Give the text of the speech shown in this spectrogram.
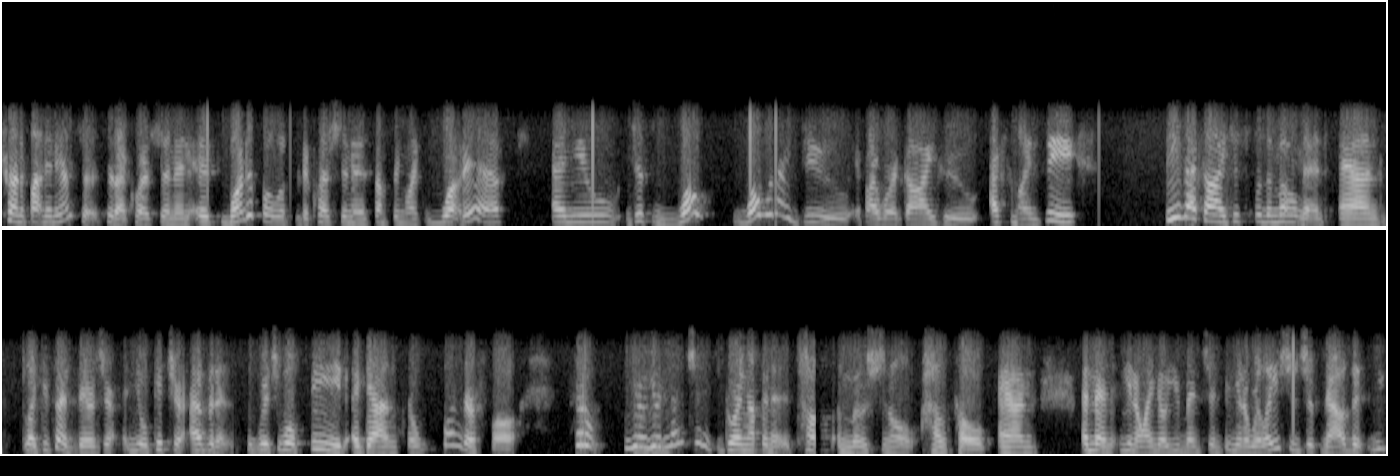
trying to find an answer to that question. And it's wonderful if the question is something like, what if? And you just, what, what would I do if I were a guy who X, Y, and Z? be that guy just for the moment and like you said there's your you'll get your evidence which will feed again so wonderful so you know mm-hmm. you had mentioned growing up in a tough emotional household and and then you know i know you mentioned being in a relationship now that you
